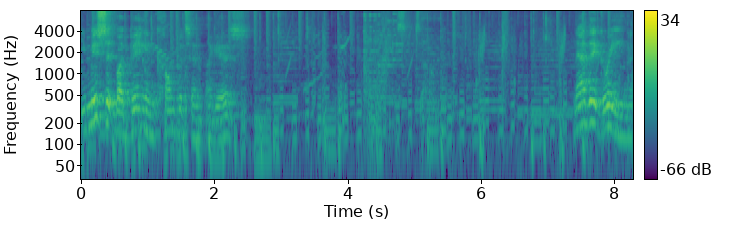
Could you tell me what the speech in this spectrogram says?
You miss it by being incompetent, I guess. Now they're green.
